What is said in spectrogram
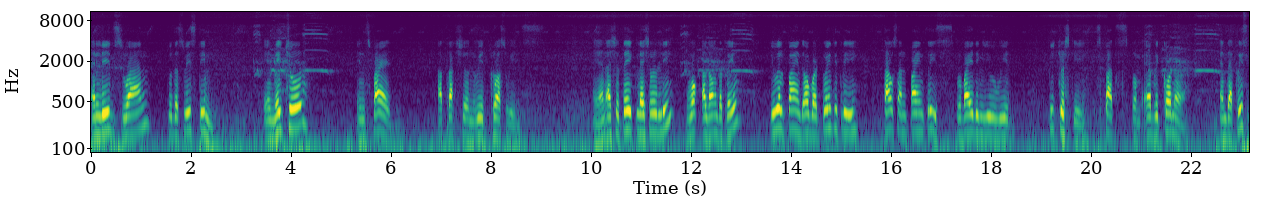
and leads one to the Swiss team. A nature inspired attraction with crosswinds. Ayan, as you take leisurely walk along the trail, you will find over 23,000 pine trees providing you with picturesque spots from every corner and the crisp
